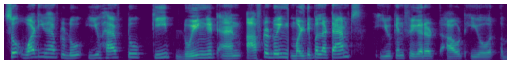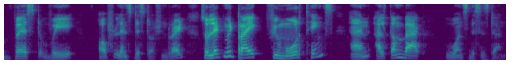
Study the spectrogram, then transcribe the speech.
so what you have to do, you have to keep doing it and after doing multiple attempts, you can figure it out your best way of lens distortion, right? So let me try few more things and I'll come back once this is done.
